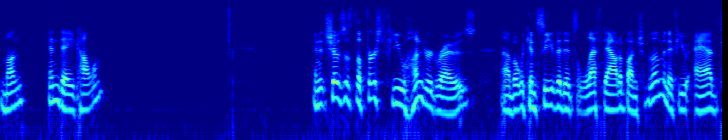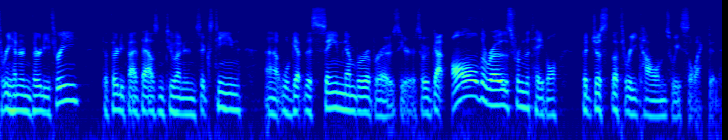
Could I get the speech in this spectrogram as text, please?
month, and day column. And it shows us the first few hundred rows, uh, but we can see that it's left out a bunch of them. And if you add 333 to 35,216, uh, we'll get this same number of rows here. So we've got all the rows from the table, but just the three columns we selected.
